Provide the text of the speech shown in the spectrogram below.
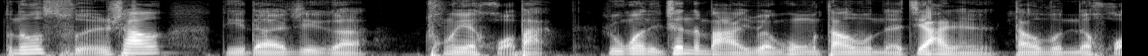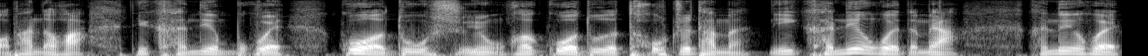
不能损伤你的这个创业伙伴。如果你真的把员工当做你的家人，当做你的伙伴的话，你肯定不会过度使用和过度的透支他们。你肯定会怎么样？肯定会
